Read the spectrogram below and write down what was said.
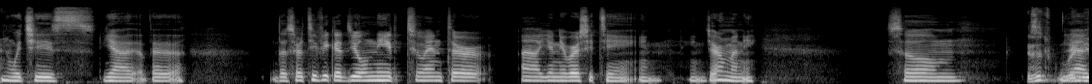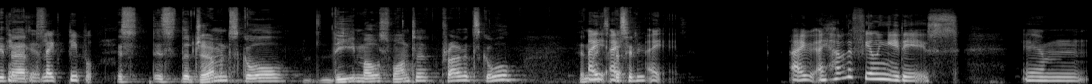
which is yeah the the certificate you'll need to enter a university in in Germany. So um, Is it yeah, really think that? like people. is is the German school the most wanted private school in I, Mexico I, City? I, I, I have the feeling it is. Um,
